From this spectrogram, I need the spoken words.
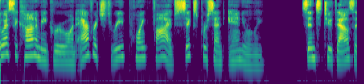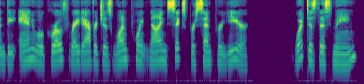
U.S. economy grew on average 3.56% annually. Since 2000, the annual growth rate averages 1.96% per year. What does this mean?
